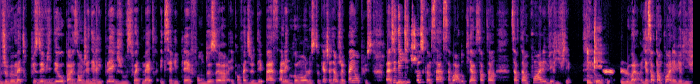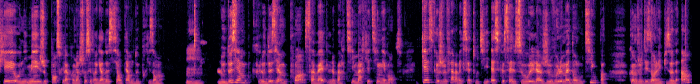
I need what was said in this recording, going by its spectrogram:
je, veux mettre plus de vidéos, par exemple j'ai des replays que je vous souhaite mettre et que ces replays font deux heures et qu'en fait je dépasse allègrement le stockage, c'est-à-dire que je paye en plus. Voilà, c'est des petites choses comme ça à savoir, donc il y a certains certains points à aller vérifier. Ok. voilà, il y a certains points à aller vérifier, mais je pense que la première chose c'est de regarder aussi en termes de prise en main. Mhm. Le deuxième, point, ça va être le parti marketing et vente. Qu'est-ce que je veux faire avec cet outil? Est-ce que ce volet-là, je veux le mettre dans l'outil ou pas? Comme je dis dans l'épisode 1,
